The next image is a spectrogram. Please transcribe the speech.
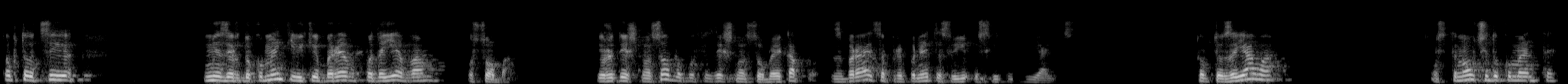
Тобто, ці мізер документів, які бере, подає вам особа, юридична особа або фізична особа, яка збирається припинити свою освітню діяльність. Тобто заява, установчі документи,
